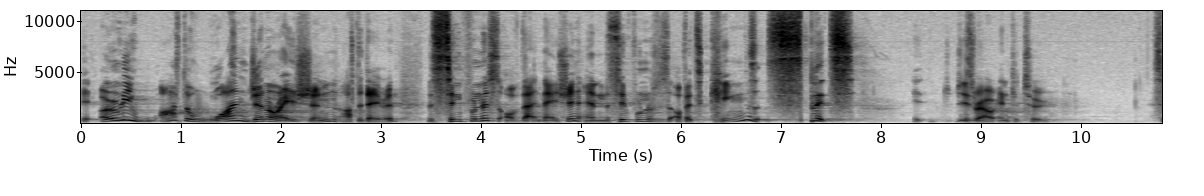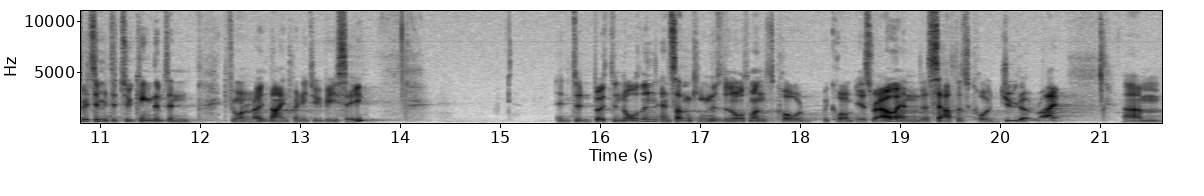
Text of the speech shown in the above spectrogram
it only after one generation after David, the sinfulness of that nation and the sinfulness of its kings splits Israel into two. Splits them into two kingdoms in, if you want to know, 922 BC into both the northern and southern kingdoms. The north one's called, we call them Israel, and the south is called Judah, right? Um,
